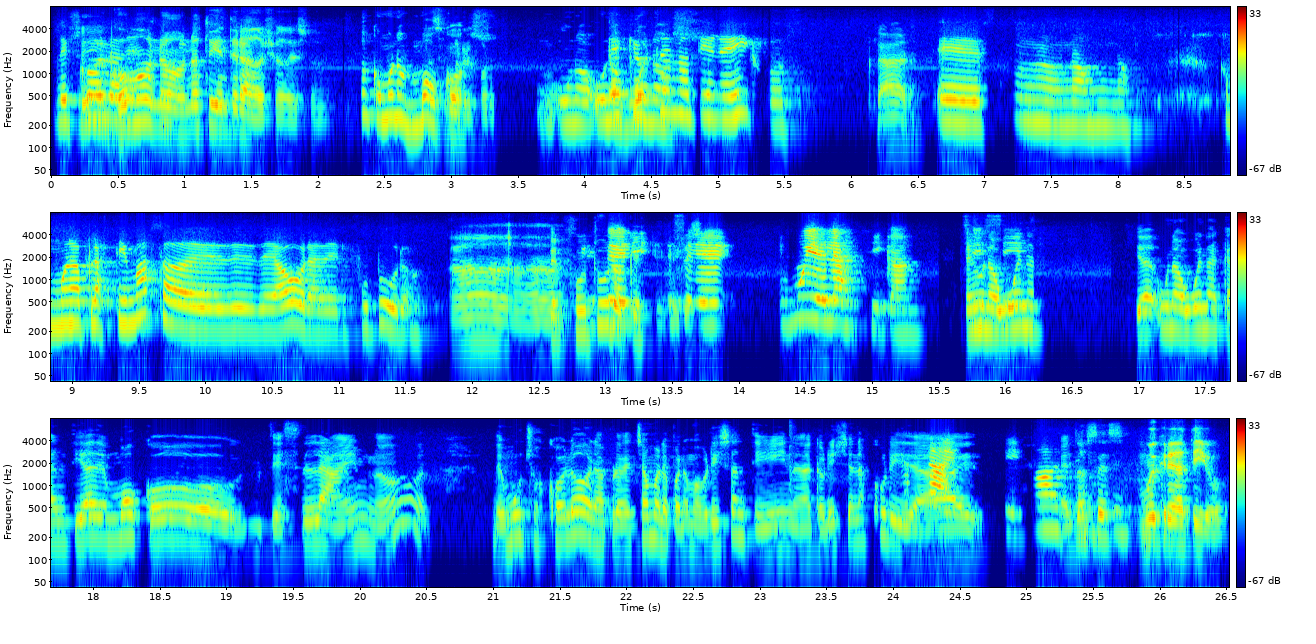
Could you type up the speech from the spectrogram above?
de Sí, cola. ¿Cómo? No, no estoy enterado yo de eso. son como unos mocos. Uno- unos Es que buenos. usted no tiene hijos. Claro. Es uno, no, no. Como una plastimasa de, de- de ahora, del futuro. Ah, El futuro Se- que es muy elástica. es Sí, una sí. buena una buena cantidad de moco de slime, ¿no? De muchos colores, aprovechamos, le ponemos brillantina, que brille en la oscuridad. Slime, sí. Ah, sí, Entonces, sí. muy creativo.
